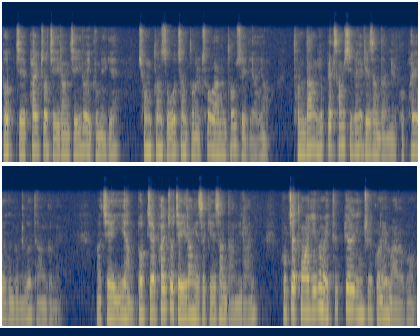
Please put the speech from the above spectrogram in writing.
법 제8조 제1항 제1호의 금액에 총 톤수 5천톤을 초과하는 톤수에 대하여 톤당 631 계산 단위를 곱하여 얻은 금액을 더한 금액. 제2항 법 제8조 제1항에서 계산 단위란 국제통화기금의 특별 인출권을 말하고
